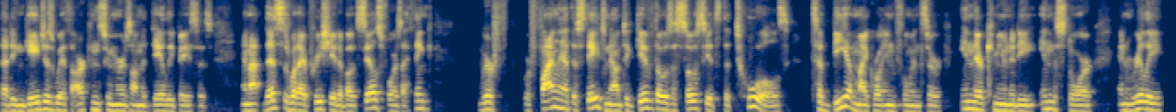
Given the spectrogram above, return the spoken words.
that engages with our consumers on a daily basis. And I, this is what I appreciate about Salesfloor. I think we're we're finally at the stage now to give those associates the tools to be a micro influencer in their community, in the store, and really.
